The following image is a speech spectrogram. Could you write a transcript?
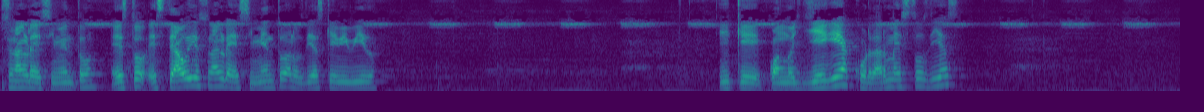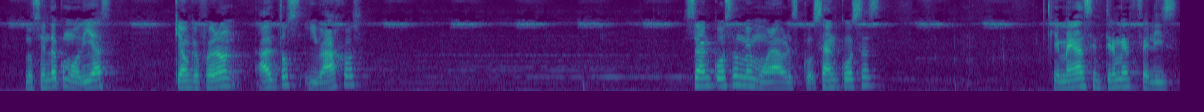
es un agradecimiento. Esto, este audio es un agradecimiento a los días que he vivido. Y que cuando llegue a acordarme estos días, lo siento como días que aunque fueron altos y bajos, sean cosas memorables, sean cosas que me hagan sentirme feliz,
